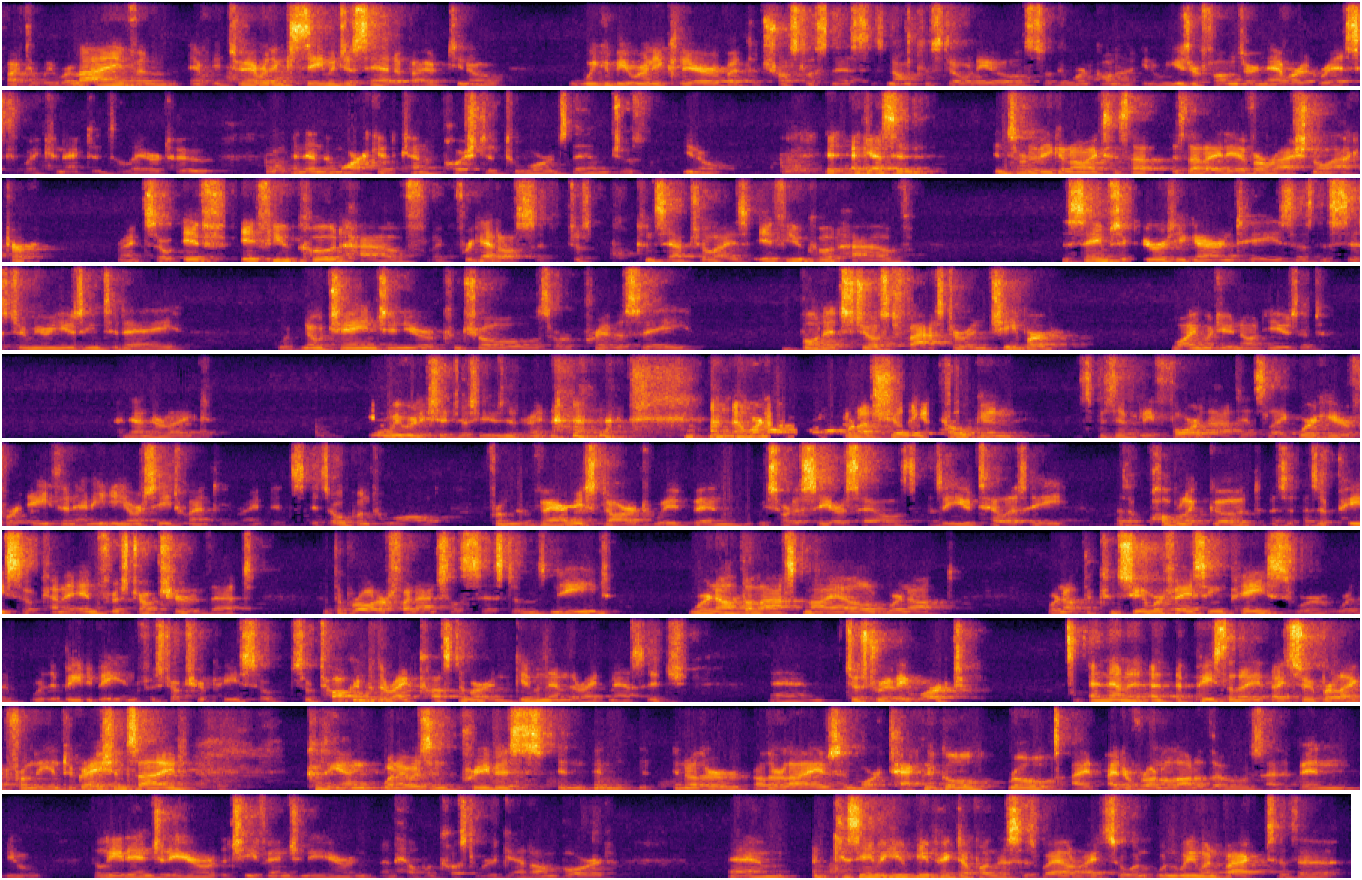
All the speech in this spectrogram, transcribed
fact that we were live and to everything Seema just said about, you know, we could be really clear about the trustlessness. It's non-custodial, so they weren't going to, you know, user funds are never at risk by connecting to layer two. And then the market kind of pushed it towards them. Just, you know, it, I guess in in sort of economics, is that is that idea of a rational actor, right? So if if you could have, like, forget us, just conceptualize, if you could have the same security guarantees as the system you're using today with no change in your controls or privacy, but it's just faster and cheaper. Why would you not use it? And then they're like, yeah, we really should just use it, right? and, we're not we're not shilling a token specifically for that. It's like we're here for ETH and any ERC20, right? It's it's open to all. From the very start, we've been we sort of see ourselves as a utility as a public good, as a, as a piece of kind of infrastructure that, that the broader financial systems need. We're not the last mile. We're not we're not the consumer facing piece. We're, we're the we're the B two B infrastructure piece. So so talking to the right customer and giving them the right message, um, just really worked. And then a, a piece that I, I super like from the integration side, because again, when I was in previous in, in, in other other lives and more technical roles, I, would have run a lot of those. I'd have been you know the lead engineer or the chief engineer and, and helping customers get on board. Um, and Kasima, you, you picked up on this as well, right? So when, when we went back to the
